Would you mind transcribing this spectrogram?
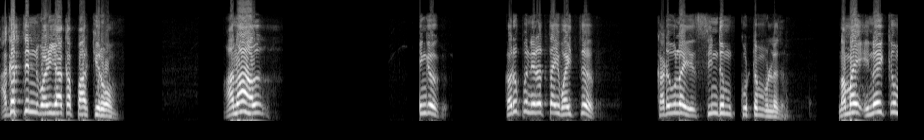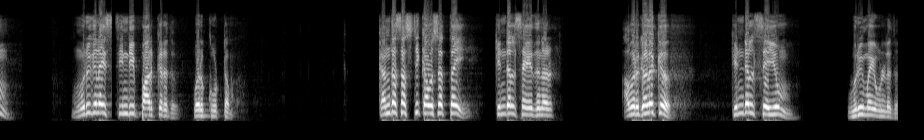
அகத்தின் வழியாக பார்க்கிறோம். ஆனால் இங்கு கருப்பு நிறத்தை வைத்து கடவுளை சீண்டும் கூட்டம் உள்ளது. நம்மை இணைக்கும் முருகனை சீண்டி பார்க்கிறது ஒரு கூட்டம். கந்த சஷ்டி கவசத்தை கிண்டல் செய்தனர். அவர்களுக்கு கிண்டல் செய்யும் உரிமை உள்ளது.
